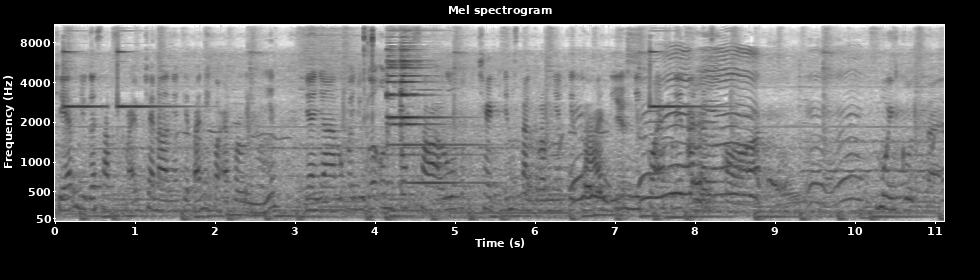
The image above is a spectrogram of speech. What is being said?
share, juga subscribe channelnya kita Niko Evelyn. Dan jangan lupa juga untuk selalu cek Instagramnya kita di Yes. Niko Evelyn underscore. Mau ikutan.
